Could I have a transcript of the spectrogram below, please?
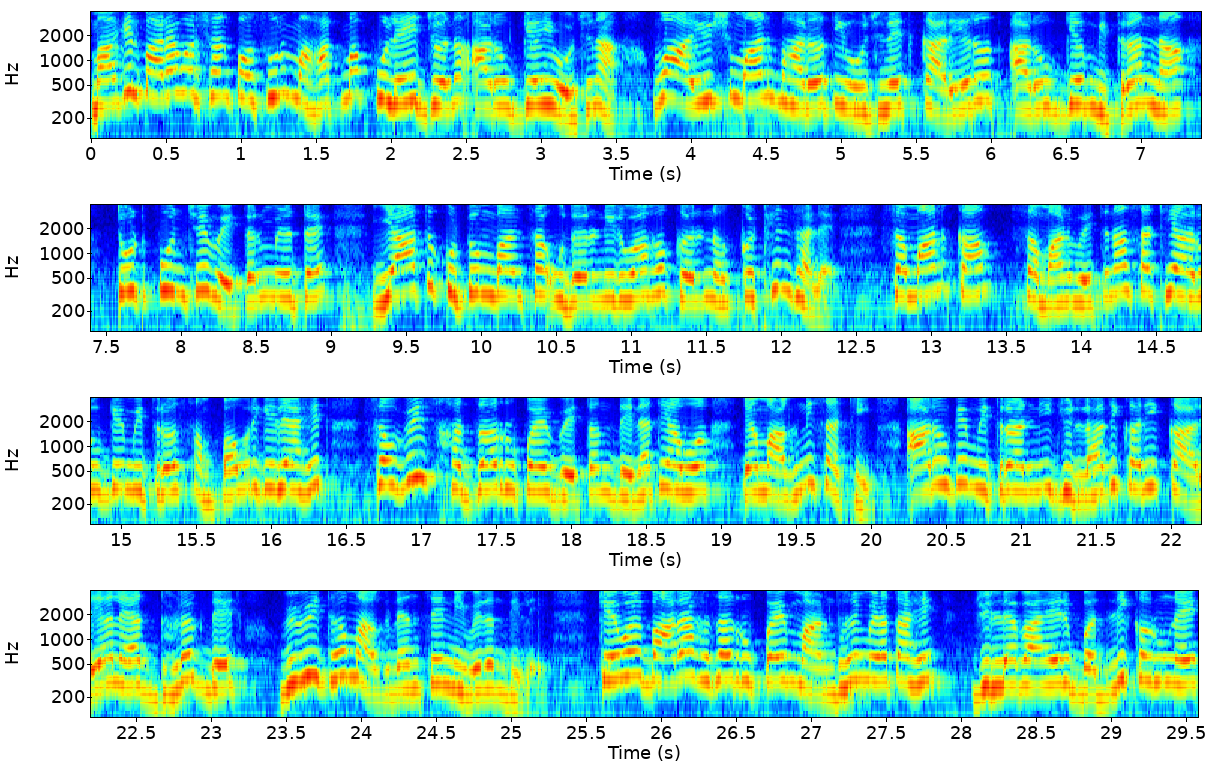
मागील बारा वर्षांपासून महात्मा फुले जन आरोग्य योजना व आयुष्यमान भारत योजनेत कार्यरत आरोग्य मित्रांना तुटपुंचे वेतन मिळतंय. यात कुटुंबांचा उदरनिर्वाह करणं कठीण झालंय. समान काम समान वेतनासाठी आरोग्य मित्र संपावर गेले आहेत. सव्वीस हजार रुपये वेतन देण्यात यावं या मागणीसाठी आरोग्य मित्रांनी जिल्हाधिकारी कार्यालयात धडक देत विविध मागण्यांचे निवेदन दिले. केवळ बारा हजार रुपये मानधन मिळत आहे. जिल्ह्याबाहेर बदली करू नये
